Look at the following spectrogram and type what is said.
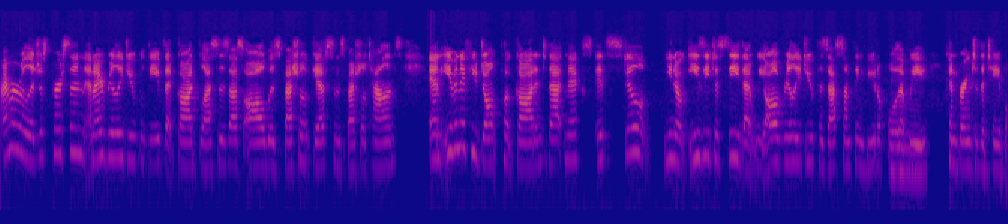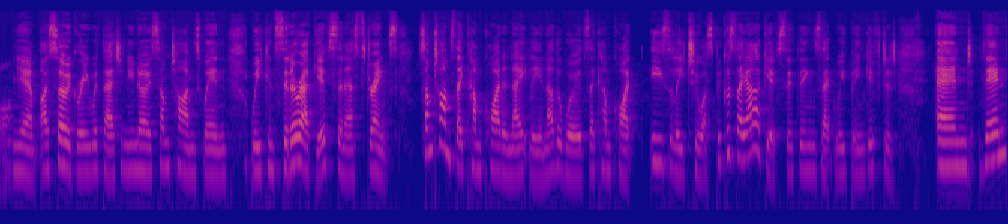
I'm a religious person and I really do believe that God blesses us all with special gifts and special talents. And even if you don't put God into that mix, it's still, you know, easy to see that we all really do possess something beautiful mm. that we mm. Can bring to the table. Yeah, I so agree with that. And you know, sometimes when we consider our gifts and our strengths, sometimes they come quite innately. In other words, they come quite easily to us because they are gifts. They're things that we've been gifted. And then,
